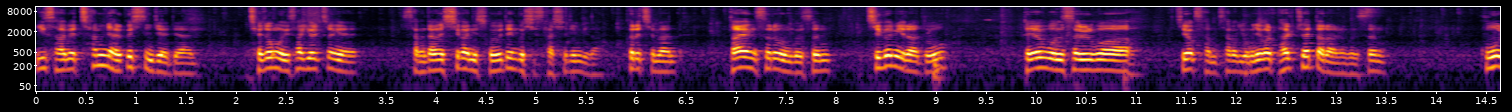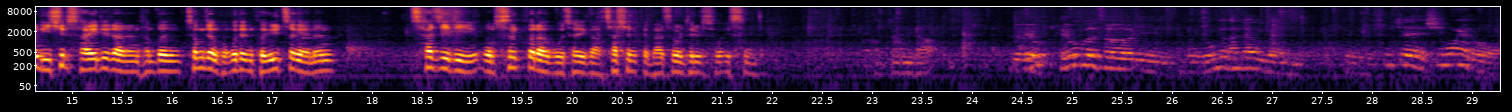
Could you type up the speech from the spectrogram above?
이 사업에 참여할 것인지에 대한 최종 의사결정에 상당한 시간이 소요된 것이 사실입니다. 그렇지만 다행스러운 것은 지금이라도 대우건설과 지역 3사가 용역을 발주했다라는 것은 9월 24일이라는 한번 정정 공고된 그 일정에는 차질이 없을 거라고 저희가 자신 있게 말씀을 드릴 수가 있습니다. 감사합니다. 대우, 대우건설이 그 용역한다는 건그 실제 시공에도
